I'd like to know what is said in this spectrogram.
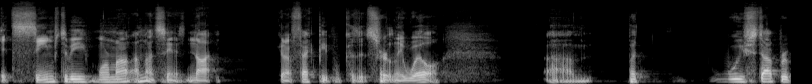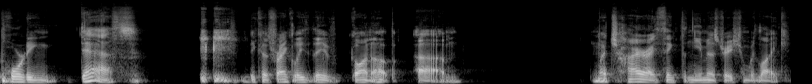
it seems to be more mild. I'm not saying it's not going to affect people because it certainly will. Um, but we've stopped reporting deaths because frankly, they've gone up um, much higher, I think, than the administration would like.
